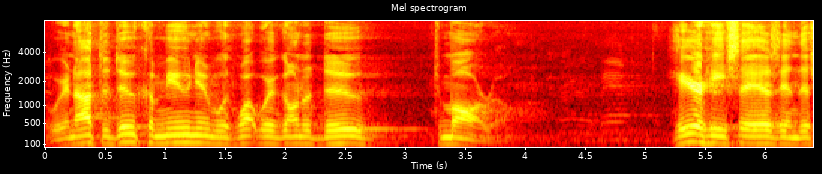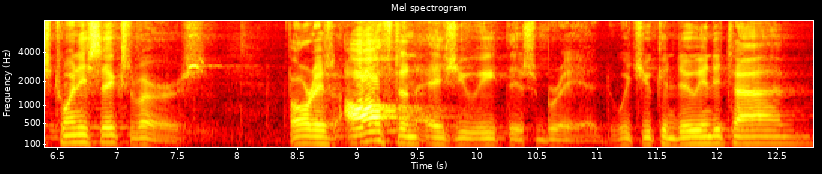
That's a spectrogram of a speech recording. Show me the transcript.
We're not to do communion with what we're going to do tomorrow. Here he says in this 26th verse, For as often as you eat this bread, which you can do anytime,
